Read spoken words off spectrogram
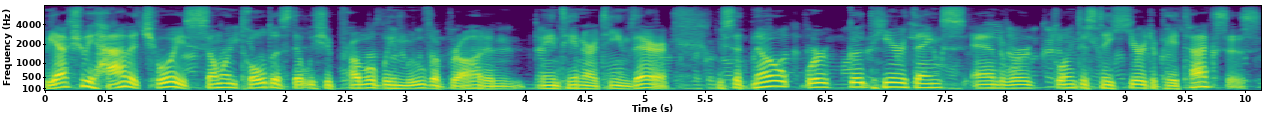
We actually had a choice. Someone told us that we should probably move abroad and maintain our team there. We said, no, we're good here, thanks, and we're going to stay here to pay taxes,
